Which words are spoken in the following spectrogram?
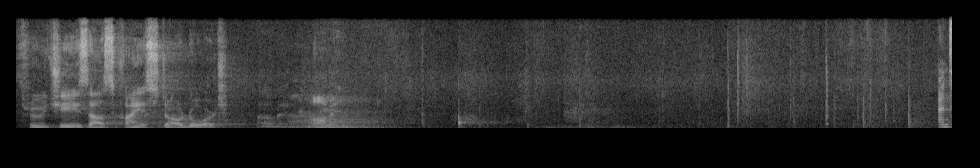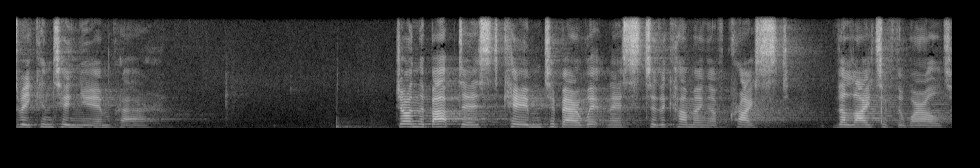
Through Jesus Christ our Lord. Amen. Amen. And we continue in prayer. John the Baptist came to bear witness to the coming of Christ, the light of the world.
